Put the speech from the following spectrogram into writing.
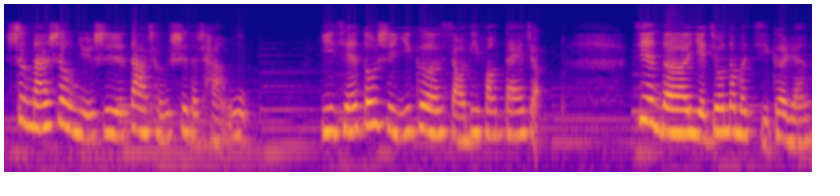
剩男剩女是大城市的产物，以前都是一个小地方待着，见的也就那么几个人，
